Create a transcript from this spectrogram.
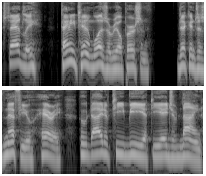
Sadly, Tiny Tim was a real person. Dickens's nephew, Harry, who died of TB at the age of nine.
